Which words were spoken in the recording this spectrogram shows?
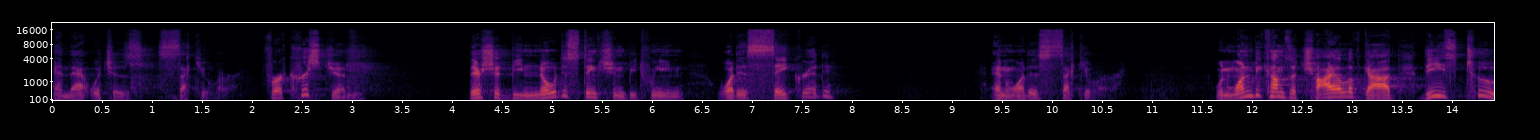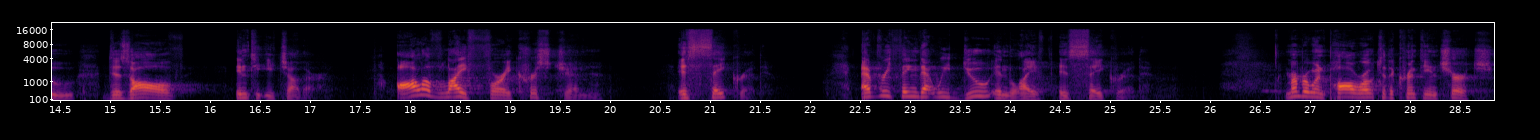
and that which is secular. For a Christian, there should be no distinction between what is sacred and what is secular. When one becomes a child of God, these two dissolve into each other. All of life for a Christian is sacred. Everything that we do in life is sacred. Remember when Paul wrote to the Corinthian church,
